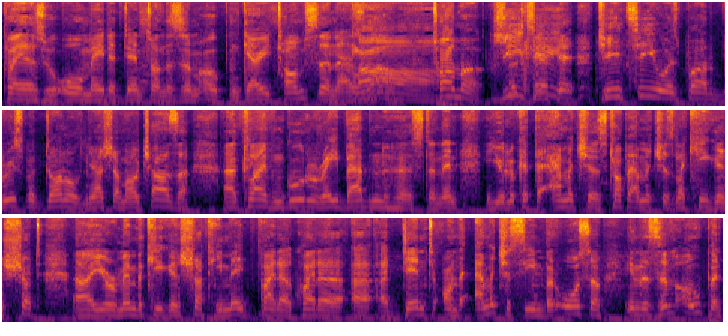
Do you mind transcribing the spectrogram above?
players who all made a dent on the Zim Open. Gary Thompson as Oh, well. Tomo. GT. GT was part. of Bruce McDonald, Nyasha Mauchaza, uh, Clive Nguru, Ray Badenhurst. And then you look at the amateurs, top amateurs like Keegan Schutt. Uh, you remember Keegan Schutt. He made quite a quite a, a, a dent on the amateur scene, but also in the Zim Open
